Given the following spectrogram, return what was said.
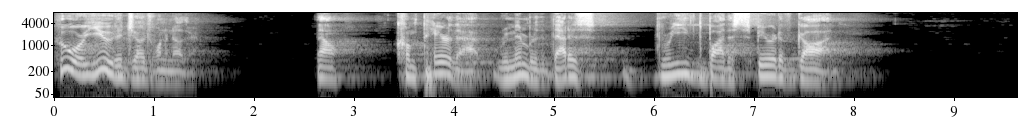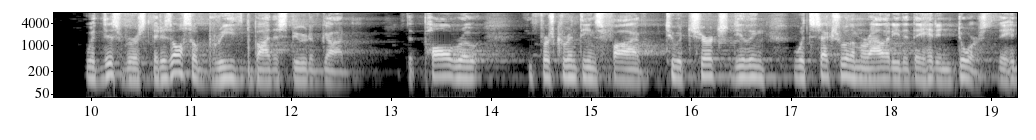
Who are you to judge one another? Now, compare that. Remember that that is breathed by the Spirit of God with this verse that is also breathed by the Spirit of God that Paul wrote in 1 Corinthians 5 to a church dealing with sexual immorality that they had endorsed. They had,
